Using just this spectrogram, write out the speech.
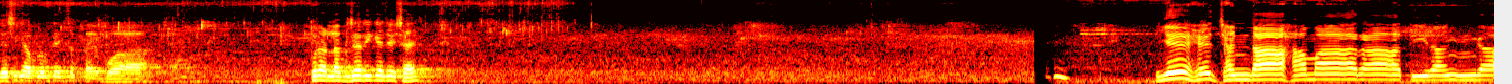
जैसे कि आप लोग देख सकते हैं वाह। पूरा लग्जरी का जैसा है। ये है झंडा हमारा तिरंगा।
